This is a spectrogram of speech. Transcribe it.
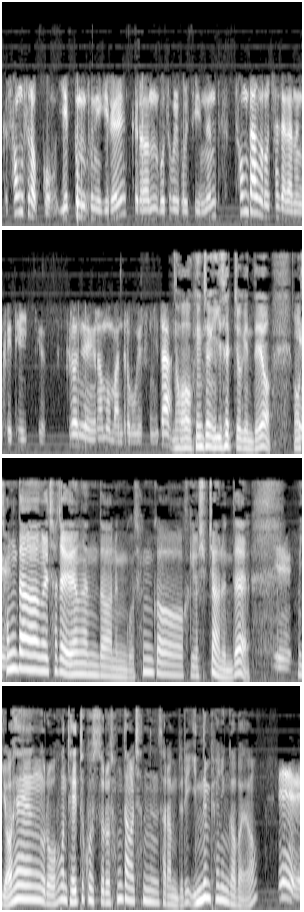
그 성스럽고 예쁜 분위기를 그런 모습을 볼 수 있는 성당으로 찾아가는 그 데이트 그런 여행을 한번 만들어 보겠습니다. 어, 굉장히 이색적인데요. 어, 예. 성당을 찾아 여행한다는 거 생각하기가 쉽지 않은데 예. 여행으로 혹은 데이트 코스로 성당을 찾는 사람들이 있는 편인가 봐요. 예,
